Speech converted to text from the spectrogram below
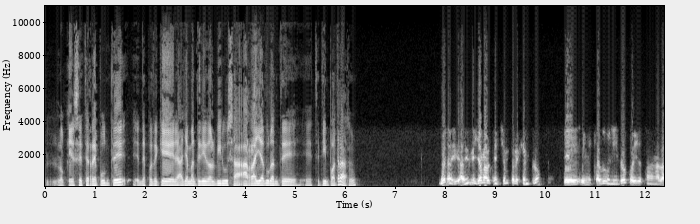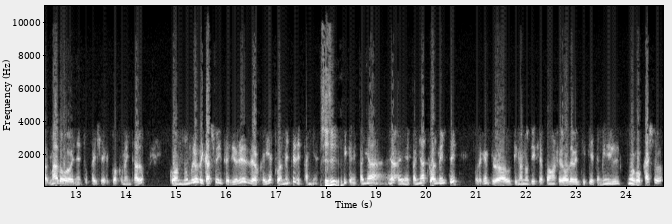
lo que es este repunte eh, después de que hayan mantenido el virus a, raya durante este tiempo atrás, ¿no? Bueno, a mí me llama la atención, por ejemplo, que en Estados Unidos pues ya están alarmados en estos países que tú has comentado con números de casos inferiores de los que hay actualmente en España. Sí, sí. Y que en España, en España actualmente, por ejemplo, las últimas noticias son alrededor de 27.000 nuevos casos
